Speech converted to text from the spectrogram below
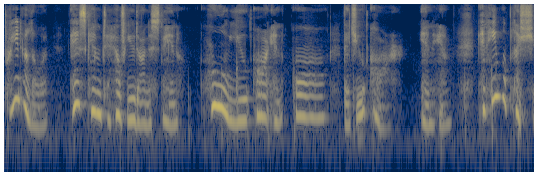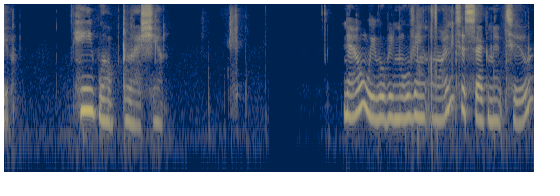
Pray to the Lord. Ask Him to help you to understand who you are and all that you are in Him. And He will bless you. He will bless you. Now we will be moving on to segment two.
